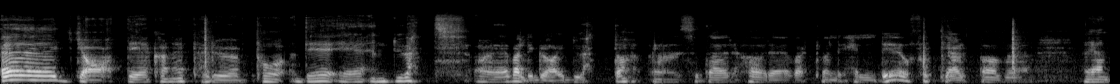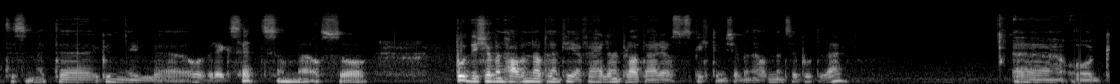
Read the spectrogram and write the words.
Eh, ja, det kan jeg prøve på. Det er en duett. og Jeg er veldig glad i duetter, uh, så der har jeg vært veldig heldig og fått hjelp av uh, ei jente som heter Gunhild eh, Overegseth, som også bodde i København da på den tida. For hele den plata her er også spilt inn i København mens jeg bodde der. Uh, og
